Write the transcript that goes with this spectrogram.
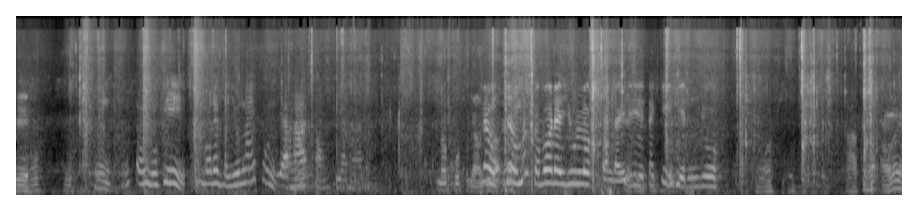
นี่มันต้องอยู่พี่บ่ได้ไปอยู่ในพุ่นหาสองเตียงหามาขุดอย่างเดี๋ยวเดี๋ยวมันก็บ่ได้อยู่ลึกปานใดดิตะกี้เห็นอยู่หาเพิ่นเอาเลย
